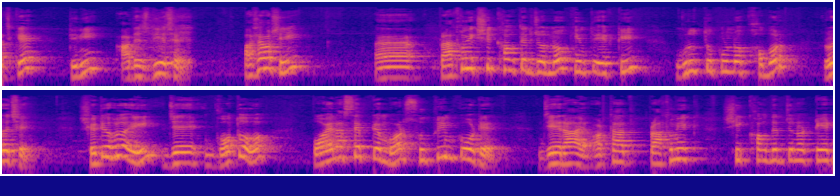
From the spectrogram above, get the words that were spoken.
আজকে তিনি আদেশ দিয়েছেন। পাশাপাশি প্রাথমিক শিক্ষকদের জন্য কিন্তু একটি গুরুত্বপূর্ণ খবর রয়েছে। সেটি হলো এই যে গত পয়লা সেপ্টেম্বর সুপ্রিম কোর্টের যে রায়, অর্থাৎ প্রাথমিক শিক্ষকদের জন্য টেট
